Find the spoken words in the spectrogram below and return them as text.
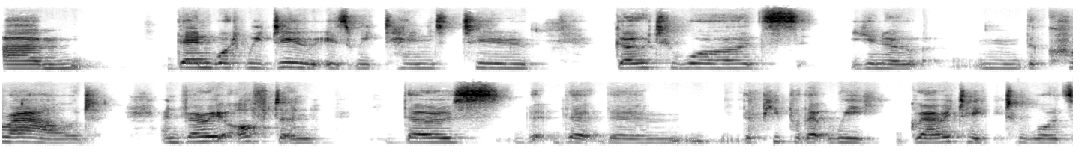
Um, then what we do is we tend to go towards, you know, mm, the crowd, and very often those the, the the, the people that we gravitate towards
